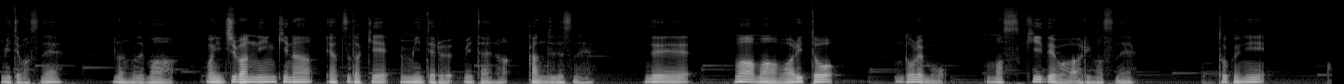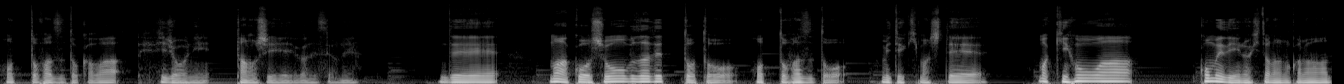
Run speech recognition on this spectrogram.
見てますね。なのでまあ、まあ一番人気なやつだけ見てるみたいな感じですね。で、まあまあ割とどれもまあ好きではありますね。特にホットファズとかは非常に楽しい映画ですよね。で、まあこう、ショーン・オブ・ザ・デッドとホットファズと見てきまして、まあ基本はコメディの人なのかなっ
